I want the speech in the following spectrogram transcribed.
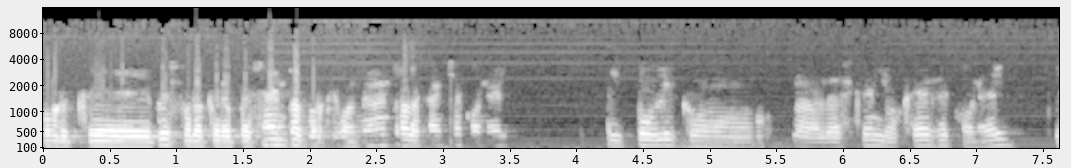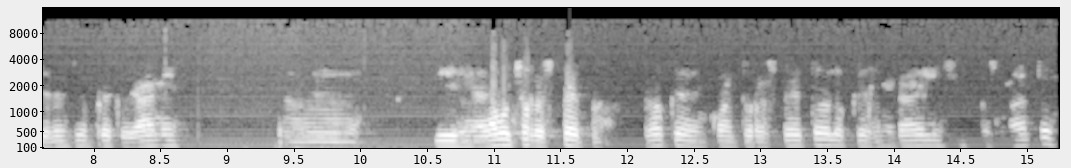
porque, pues, por lo que representa, porque cuando entro a la cancha con él, el público, la verdad es que enloquece con él quieren siempre que gane eh, y genera mucho respeto. Creo que en cuanto a respeto, lo que genera él es impresionante.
